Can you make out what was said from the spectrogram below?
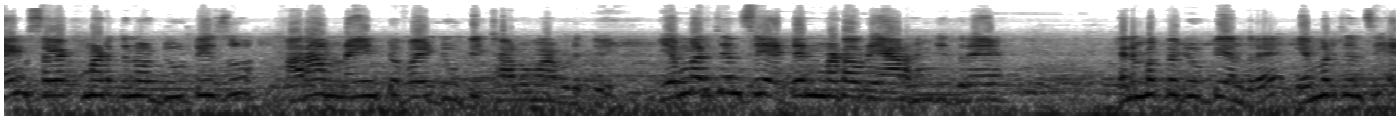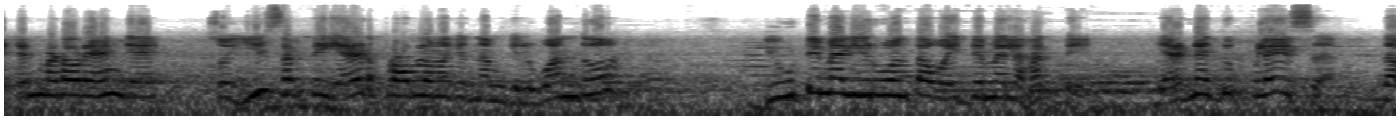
ಹೆಂಗೆ ಸೆಲೆಕ್ಟ್ ಮಾಡ್ತೀನೋ ಡ್ಯೂಟೀಸು ಆರಾಮ್ ನೈನ್ ಟು ಫೈವ್ ಡ್ಯೂಟಿ ಚಾಲು ಮಾಡಿಬಿಡ್ತೀವಿ. ಎಮರ್ಜೆನ್ಸಿ ಅಟೆಂಡ್ ಮಾಡೋರು ಯಾರು ಹಂಗಿದ್ರೆ? ಹೆಣ್ಮಕ್ಳ ಡ್ಯೂಟಿ ಅಂದ್ರೆ ಎಮರ್ಜೆನ್ಸಿ ಅಟೆಂಡ್ ಮಾಡೋರು ಹೆಂಗೆ? ಸೊ ಈ ಸರ್ತಿ ಎರಡು ಪ್ರಾಬ್ಲಮ್ ಆಗಿದೆ ನಮ್ಗೆ ಒಂದು ಡ್ಯೂಟಿ ಮೇಲೆ ಇರುವಂಥ ವೈದ್ಯ ಮೇಲೆ ಹತ್ತಿ ಎರಡನೇದು place the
